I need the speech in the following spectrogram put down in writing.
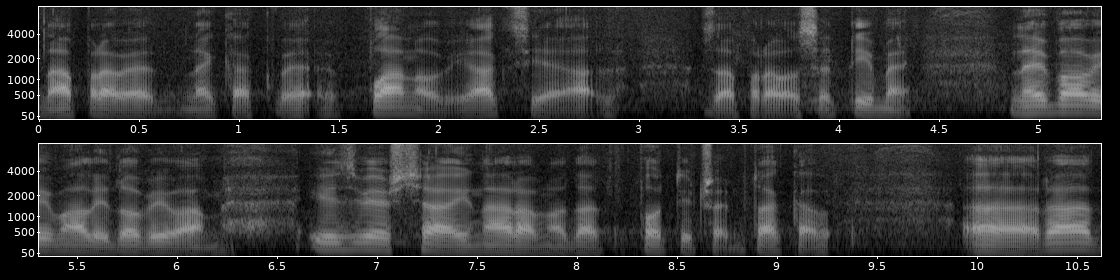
naprave nekakve planovi akcije, a zapravo se time ne bavim, ali dobivam izvješća i naravno da potičem takav e, rad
